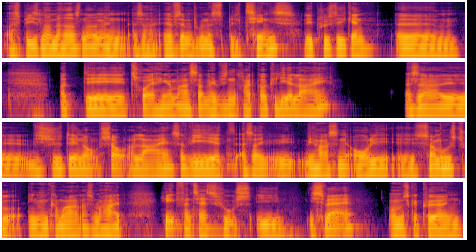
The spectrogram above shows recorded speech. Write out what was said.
og spise noget mad og sådan noget, men altså, jeg har for eksempel begyndt at spille tennis lige pludselig igen. Øhm, og det tror jeg hænger meget sammen med, at vi sådan ret godt kan lide at lege. Altså, øh, vi synes, det er enormt sjovt at lege, så vi, øh, altså, vi, vi har sådan en årlig øh, sommerhustur, en af mine kammerater, som har et helt fantastisk hus i, i Sverige, hvor man skal køre en,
